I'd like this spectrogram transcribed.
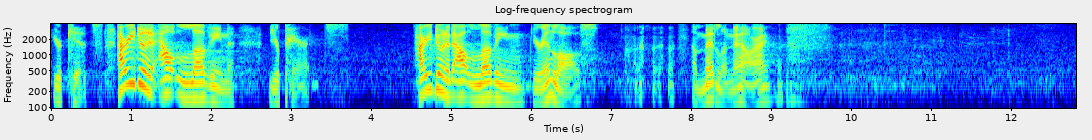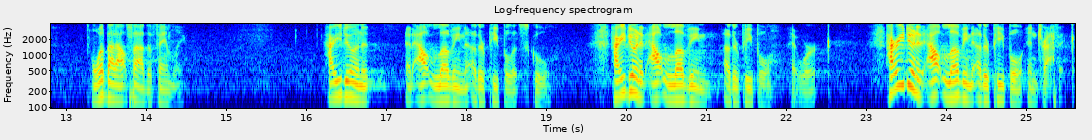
your kids? How are you doing it out loving your parents? How are you doing it out loving your in laws? I'm meddling now, right? What about outside the family? How are you doing it at out loving other people at school? How are you doing it out loving other people at work? How are you doing it out loving other people in traffic?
